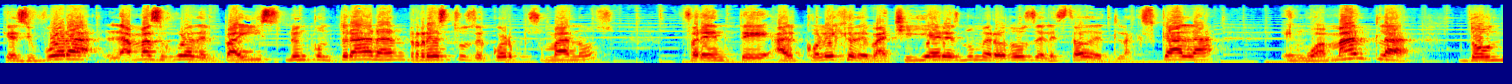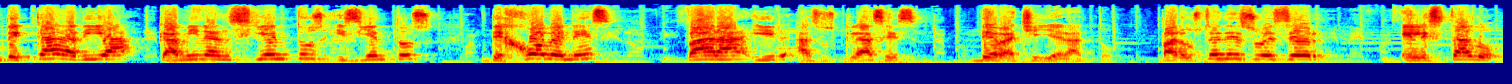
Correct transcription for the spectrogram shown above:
que si fuera la más segura del país no encontraran restos de cuerpos humanos frente al Colegio de Bachilleres número 2 del estado de Tlaxcala, en Huamantla, donde cada día caminan cientos y cientos de jóvenes para ir a sus clases de bachillerato? ¿Para usted eso es ser el estado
